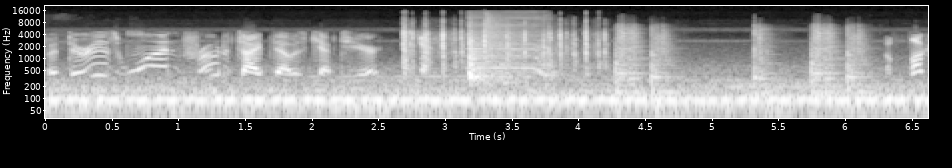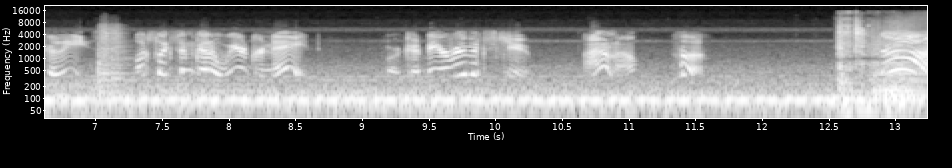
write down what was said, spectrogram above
But there is one prototype that was kept here. Yes. The fuck are these? Looks like some kind of weird grenade. Or it could be a Rubik's Cube. I don't know. Huh. Ah!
